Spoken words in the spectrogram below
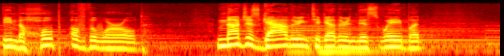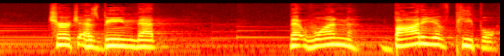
being the hope of the world. Not just gathering together in this way, but church as being that, that one body of people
